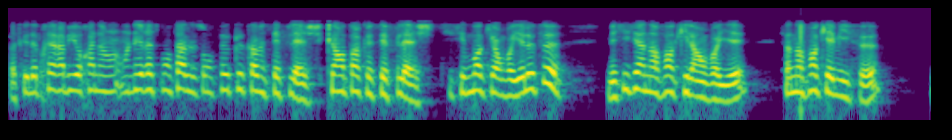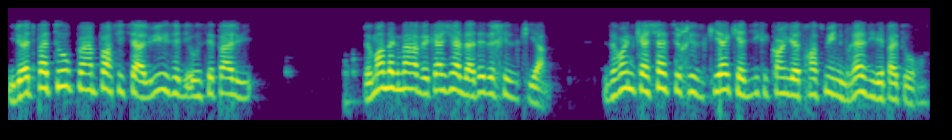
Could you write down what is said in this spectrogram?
Parce que d'après Rabbi Yochanan, on est responsable de son feu que comme ses flèches, qu'en tant que ses flèches. Si c'est moi qui ai envoyé le feu, mais si c'est un enfant qui l'a envoyé, c'est un enfant qui a mis feu, il doit être pas tour, peu importe si c'est à lui ou c'est pas à lui. Demande Agmar avec al daté de Chizkia. Nous avons une cachette sur Chizkia qui a dit que quand il lui a transmis une braise, il est pas tour.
